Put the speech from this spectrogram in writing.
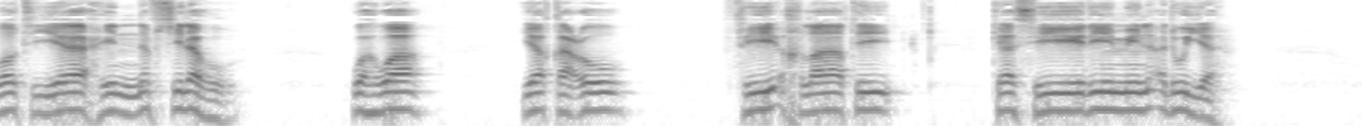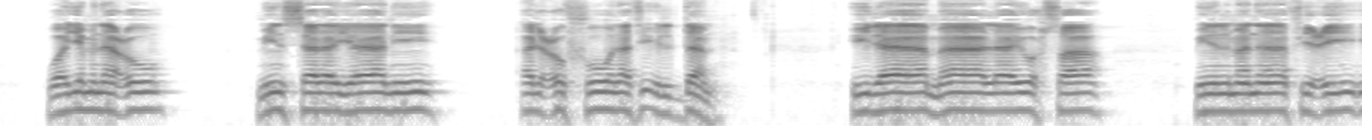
وارتياح النفس له وهو يقع في إخلاط كثير من الأدوية ويمنع من سريان العفونة إلى الدم إلى ما لا يحصى من المنافع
